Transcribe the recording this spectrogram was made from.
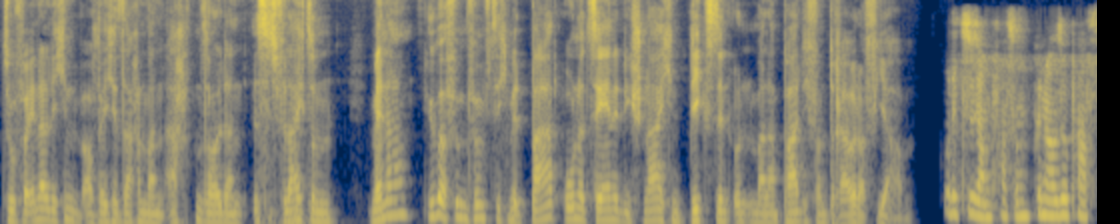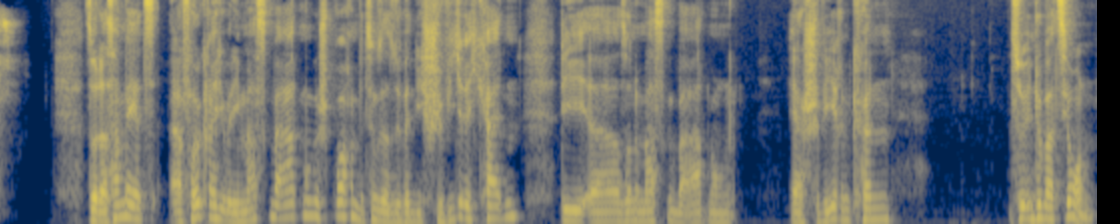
zu verinnerlichen, auf welche Sachen man achten soll, dann ist es vielleicht so ein Männer über 55 mit Bart, ohne Zähne, die schnarchen, dick sind und mal am Party von drei oder vier haben. Gute Zusammenfassung, genau so passt. So, das haben wir jetzt erfolgreich über die Maskenbeatmung gesprochen, beziehungsweise über die Schwierigkeiten, die äh, so eine Maskenbeatmung erschweren können. Zur Intubation.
